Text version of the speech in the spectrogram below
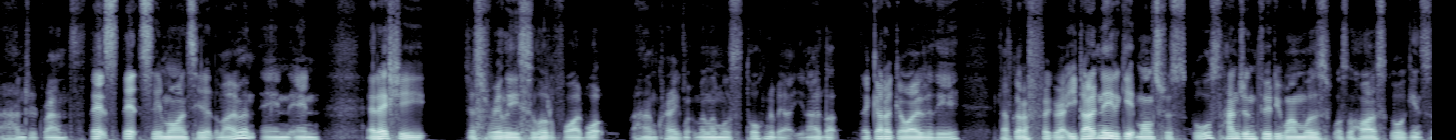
hundred runs. That's that's their mindset at the moment, and and it actually just really solidified what um, Craig McMillan was talking about. You know, like they got to go over there. They've got to figure out. You don't need to get monstrous scores. 131 was was the highest score against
